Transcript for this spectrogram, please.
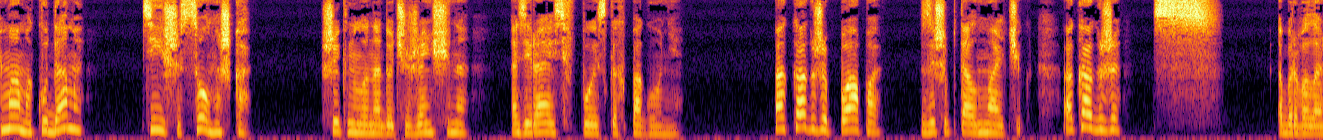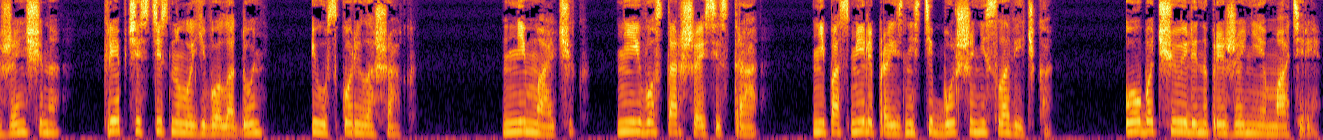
«Мама, куда мы?» «Тише, солнышко!» — шикнула на дочь женщина, озираясь в поисках погони. «А как же папа?» — зашептал мальчик. «А как же...» «Тссс!» — оборвала женщина, крепче стиснула его ладонь и ускорила шаг. Ни мальчик, ни его старшая сестра не посмели произнести больше ни словечка. Оба чуяли напряжение матери.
